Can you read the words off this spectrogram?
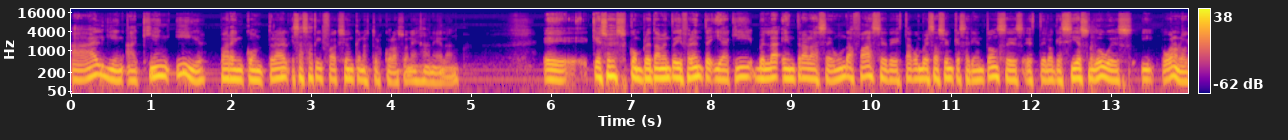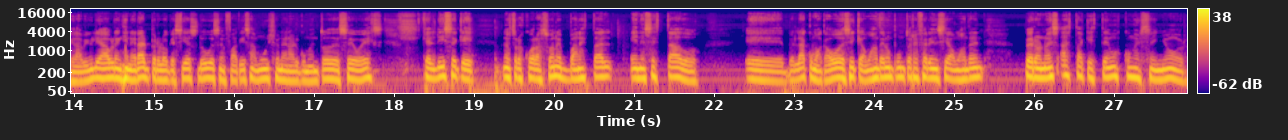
a alguien a quien ir para encontrar esa satisfacción que nuestros corazones anhelan. Eh, que eso es completamente diferente y aquí ¿verdad? entra la segunda fase de esta conversación que sería entonces este, lo que C.S. Lewis y bueno lo que la Biblia habla en general pero lo que C.S. Lewis enfatiza mucho en el argumento de deseo es que él dice que nuestros corazones van a estar en ese estado eh, ¿verdad? como acabo de decir que vamos a tener un punto de referencia vamos a tener pero no es hasta que estemos con el Señor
